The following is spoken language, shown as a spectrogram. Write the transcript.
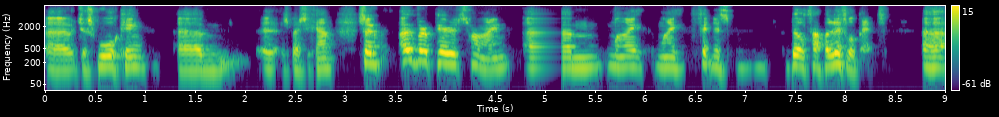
uh, just walking um, as best you can. So over a period of time, um, my my fitness built up a little bit. Uh,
